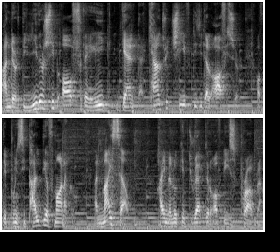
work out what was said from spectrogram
under the leadership of Frédéric Genta, Country Chief Digital Officer of the Principality of Monaco, and myself, Jaime Luque, Director of this program.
